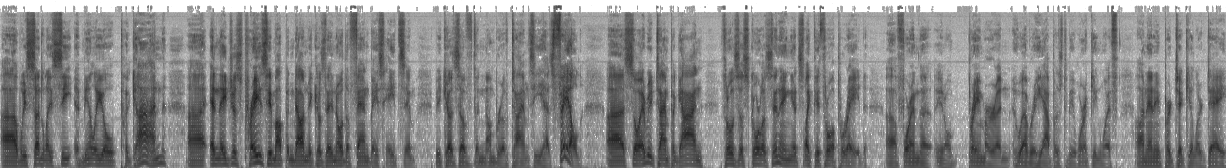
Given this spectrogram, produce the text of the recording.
Uh, we suddenly see Emilio Pagan, uh, and they just praise him up and down because they know the fan base hates him because of the number of times he has failed. Uh, so every time Pagan throws a scoreless inning, it's like they throw a parade uh, for him. The you know Bremer and whoever he happens to be working with on any particular day.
